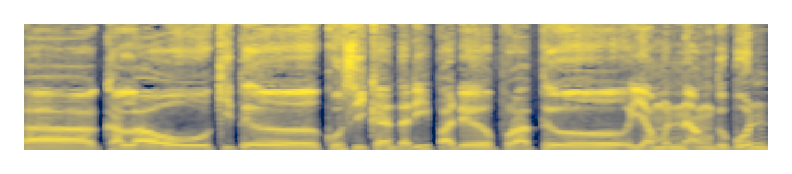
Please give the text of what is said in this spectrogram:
Uh, kalau kita kongsikan tadi pada purata yang menang tu pun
